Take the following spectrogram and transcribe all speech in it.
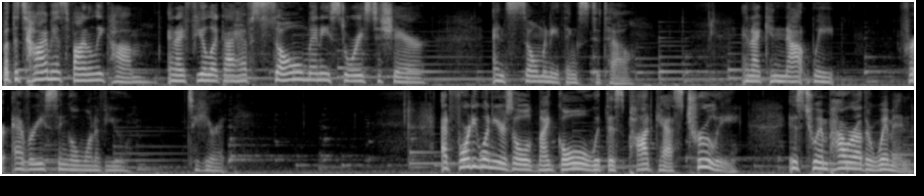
But the time has finally come, and I feel like I have so many stories to share and so many things to tell. And I cannot wait for every single one of you to hear it. At 41 years old, my goal with this podcast truly is to empower other women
